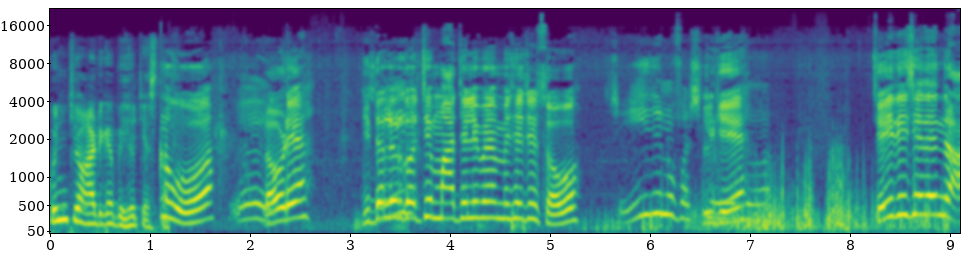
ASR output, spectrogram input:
కొంచెం ఆడిగా బిహేవ్ చేస్తాను నువ్వు లౌడే గిద్దలూరుకి వచ్చి మా చెల్లి మీద మెసేజ్ చేస్తావు చెయ్యి నువ్వు ఫస్ట్ వీళ్ళకి? చేయి తీసేదేంద్రా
